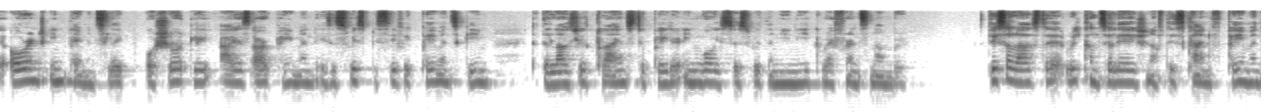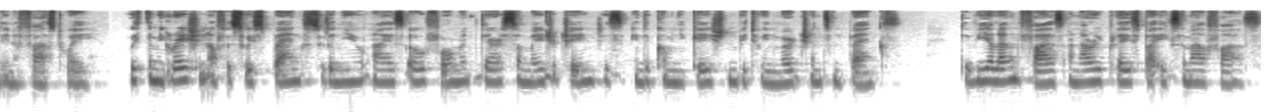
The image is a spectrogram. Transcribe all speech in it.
The Orange in-payment slip, or shortly ISR payment, is a Swiss-specific payment scheme that allows your clients to pay their invoices with a unique reference number. This allows the reconciliation of this kind of payment in a fast way. With the migration of the Swiss banks to the new ISO format, there are some major changes in the communication between merchants and banks. The V11 files are now replaced by XML files.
